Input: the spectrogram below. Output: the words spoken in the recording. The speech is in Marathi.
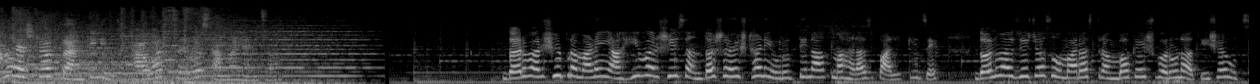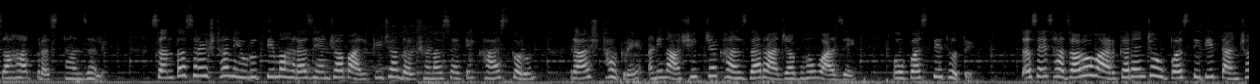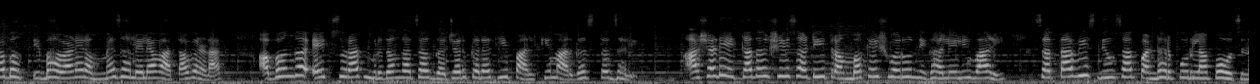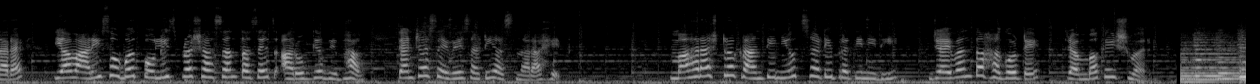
क्रांती न्यूज आवाज सर्वसामान्यांचा. दरवर्षीप्रमाणे याही वर्षी संतश्रेष्ठ निवृत्तीनाथ महाराज पालखीचे दोन वाजेच्या सुमारास त्र्यंबकेश्वरून अतिशय उत्साहात प्रस्थान झाले. संतश्रेष्ठ निवृत्ती महाराज यांच्या पालखीच्या दर्शनासाठी खास करून राज ठाकरे आणि नाशिकचे खासदार राजाभाऊ वाजे उपस्थित होते. तसेच हजारो वारकऱ्यांच्या उपस्थितीत त्यांच्या भक्तिभावाने रम्य झालेल्या वातावरणात अभंग एक सुरात मृदंगाचा गजर करत ही पालखी मार्गस्थ झाली. आषाढी एकादशीसाठी त्र्यंबकेश्वरून निघालेली वारी सत्तावीस दिवसात पंढरपूरला पोहोचणार आहे. या वारीसोबत पोलीस प्रशासन तसेच आरोग्य विभाग त्यांच्या सेवेसाठी असणार आहेत. महाराष्ट्र क्रांती न्यूजसाठी प्रतिनिधी जयवंत हगोटे त्र्यंबकेश्वर.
